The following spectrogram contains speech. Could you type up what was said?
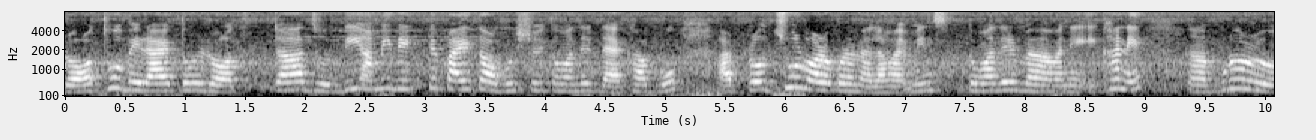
রথও বেরায় তো রথটা যদি আমি দেখতে পাই, তো অবশ্যই তোমাদের দেখাবো। আর প্রচুর বড় করে মেলা হয়। মিন্স তোমাদের মানে এখানে পুরো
